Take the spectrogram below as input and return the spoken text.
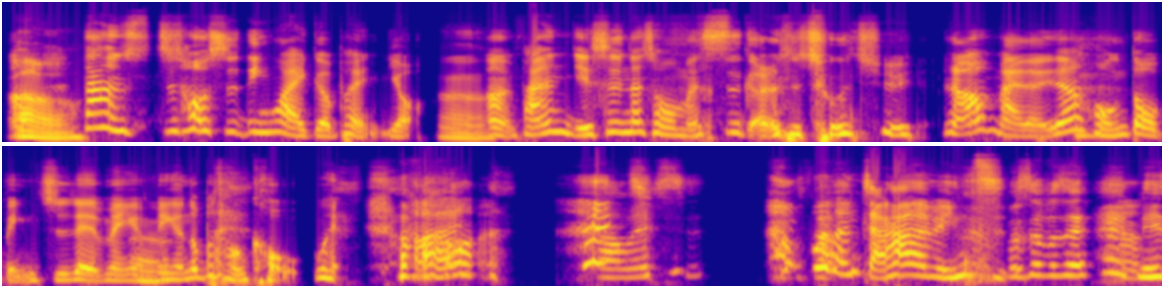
嗯，当然之后是另外一个朋友，嗯嗯，反正也是那时候我们四个人出去，然后买了一样红豆饼之类，每个每个人都不同口味。好，没事，不能讲他的名字，不是不是，你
